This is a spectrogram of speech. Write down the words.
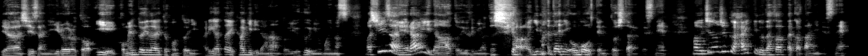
いやー、C さんにいろいろといいコメントいただいて本当にありがたい限りだなというふうに思います。まあ、C さん偉いなというふうに私が未だに思う点としたらですね、まあ、うちの塾入ってくださった方にですね、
